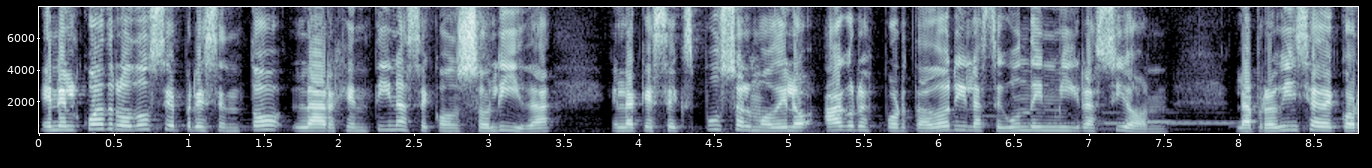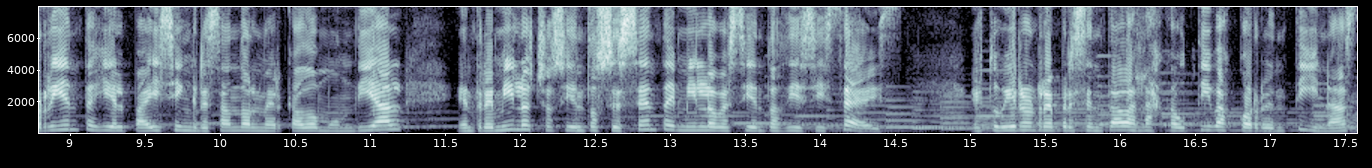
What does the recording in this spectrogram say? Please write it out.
En el cuadro 2 se presentó La Argentina se consolida, en la que se expuso el modelo agroexportador y la segunda inmigración, la provincia de Corrientes y el país ingresando al mercado mundial entre 1860 y 1916. Estuvieron representadas las cautivas correntinas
